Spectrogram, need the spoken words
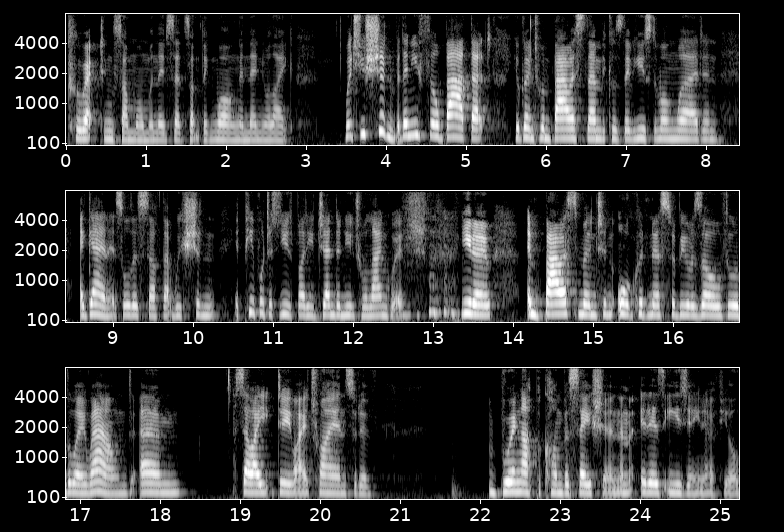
correcting someone when they've said something wrong, and then you're like, which you shouldn't, but then you feel bad that you're going to embarrass them because they've used the wrong word. And again, it's all this stuff that we shouldn't, if people just use bloody gender neutral language, you know, embarrassment and awkwardness would be resolved all the way around. Um, so I do, I try and sort of bring up a conversation, and it is easier, you know, if you're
